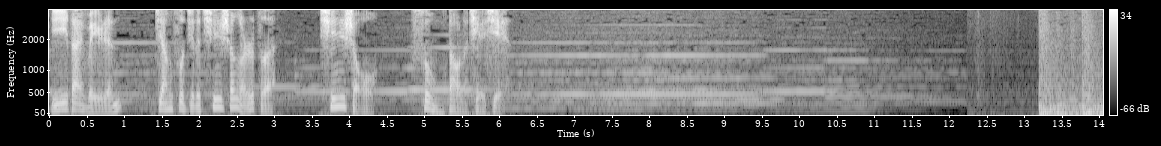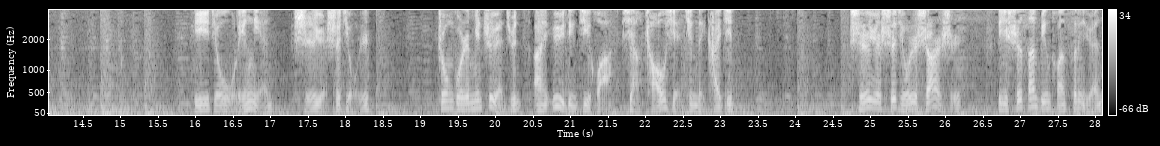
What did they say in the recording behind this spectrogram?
一代伟人将自己的亲生儿子亲手送到了前线。一九五零年十月十九日。中国人民志愿军按预定计划向朝鲜境内开进。十月十九日十二时，第十三兵团司令员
